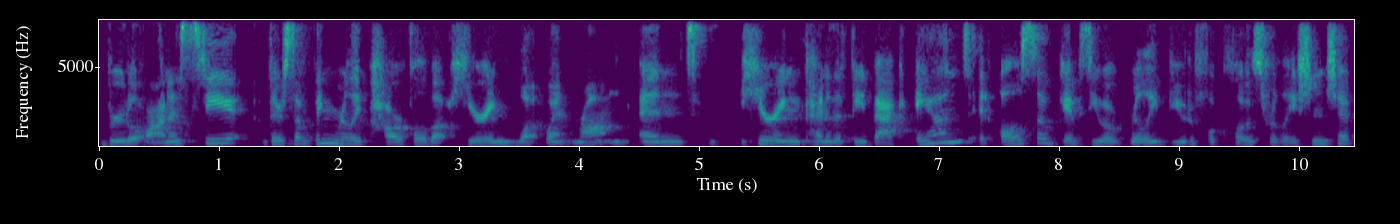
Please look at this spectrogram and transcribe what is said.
brutal honesty, there's something really powerful about hearing what went wrong and hearing kind of the feedback. And it also gives you a really beautiful closed relationship,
